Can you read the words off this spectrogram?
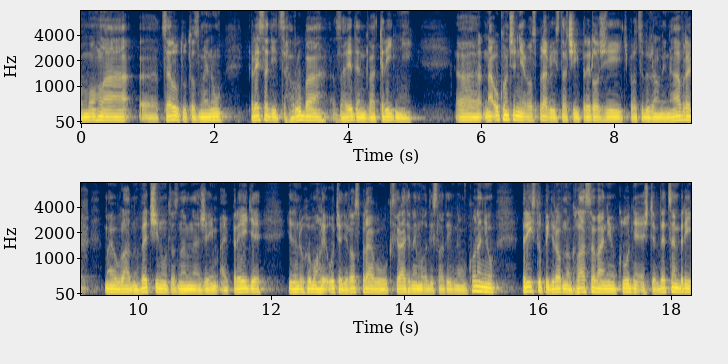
mohla e, celú túto zmenu presadiť zhruba za 1, 2, 3 dní. Na ukončenie rozpravy stačí predložiť procedurálny návrh, majú vládnu väčšinu, to znamená, že im aj prejde. Jednoducho mohli uťať rozprávu k skrátenému legislatívnemu konaniu, pristúpiť rovno k hlasovaniu, kľudne ešte v decembri.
